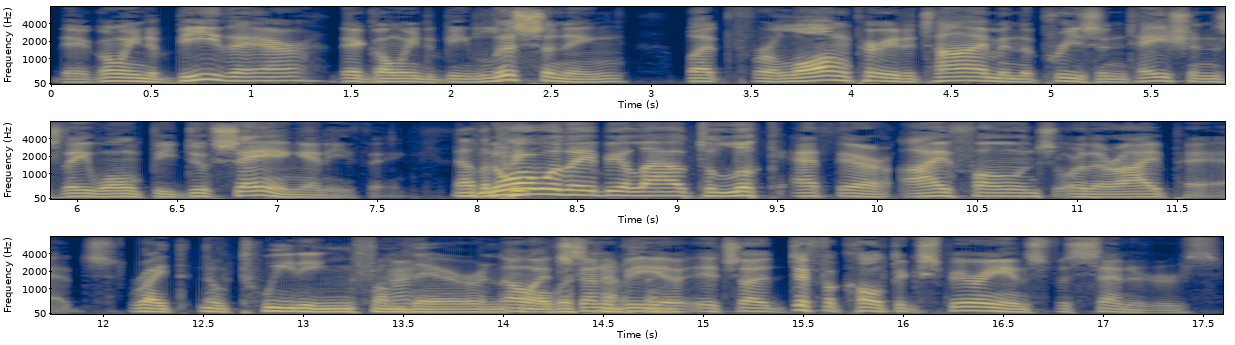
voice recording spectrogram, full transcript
They're going to be there, they're going to be listening, but for a long period of time in the presentations, they won't be do- saying anything. Now, Nor will they be allowed to look at their iPhones or their iPads. Right? No tweeting from there and No, all it's going to be a, it's a difficult experience for senators.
